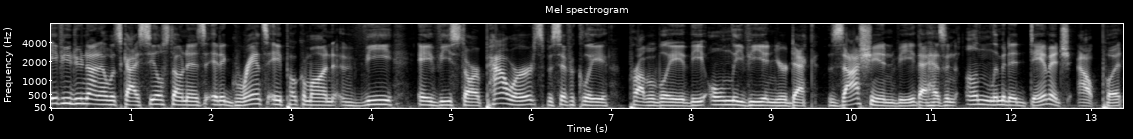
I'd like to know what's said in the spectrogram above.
If you do not know what Sky Sealstone is, it grants a Pokemon V a V star power, specifically probably the only V in your deck, Zacian V, that has an unlimited damage output.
